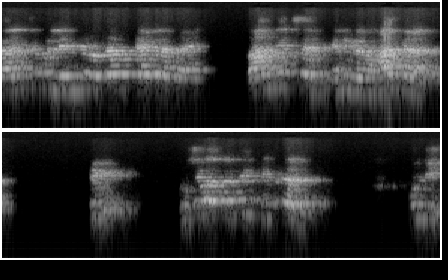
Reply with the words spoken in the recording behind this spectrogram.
कारण से कोई लेन देन होता है, वो क्या कहलाता है? ट्रांजेक्शन, यानी व्यवहार कहलाता है। ठीक है? दूसरी बात करते हैं कैपिटल पूंजी।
